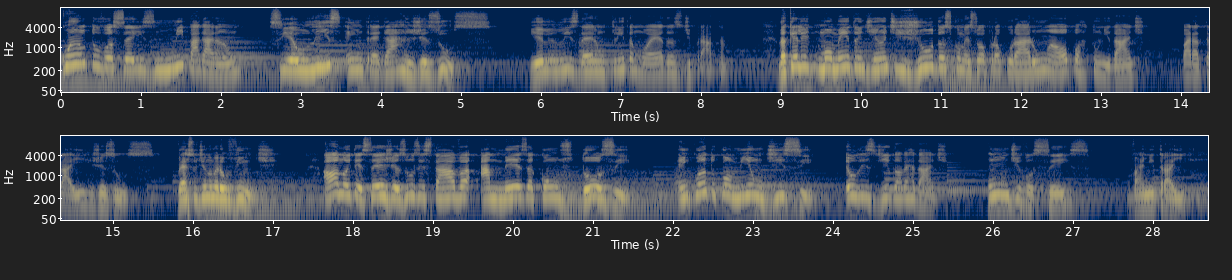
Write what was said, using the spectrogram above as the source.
Quanto vocês me pagarão se eu lhes entregar Jesus? E eles lhes deram 30 moedas de prata. Daquele momento em diante, Judas começou a procurar uma oportunidade para atrair Jesus. Verso de número 20. Ao anoitecer, Jesus estava à mesa com os doze. Enquanto comiam, disse: Eu lhes digo a verdade, um de vocês vai me trair.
